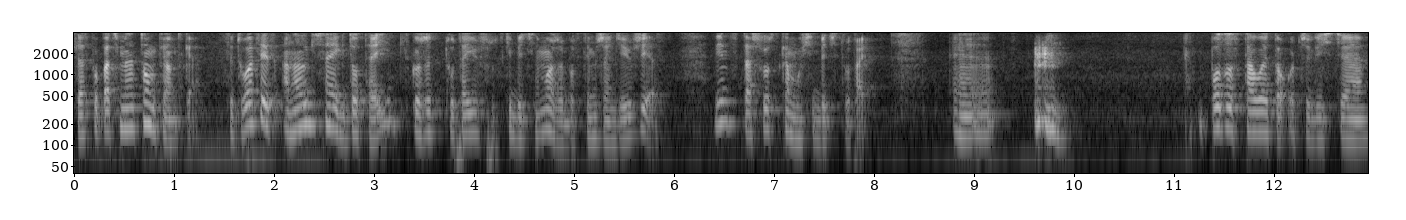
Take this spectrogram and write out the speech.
Teraz popatrzmy na tą piątkę. Sytuacja jest analogiczna jak do tej, tylko że tutaj już szóstki być nie może, bo w tym rzędzie już jest. Więc ta szóstka musi być tutaj. E, Pozostałe to oczywiście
